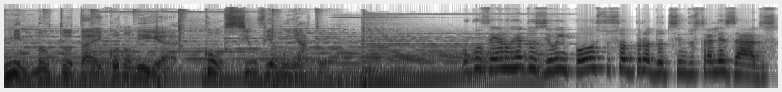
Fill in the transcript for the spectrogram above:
Minuto da Economia, com Silvia Munhato. O governo reduziu o imposto sobre produtos industrializados,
